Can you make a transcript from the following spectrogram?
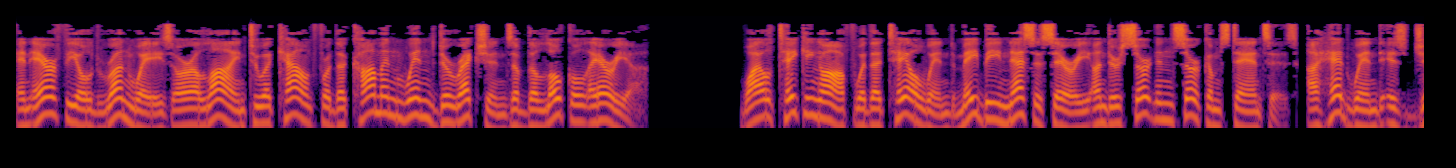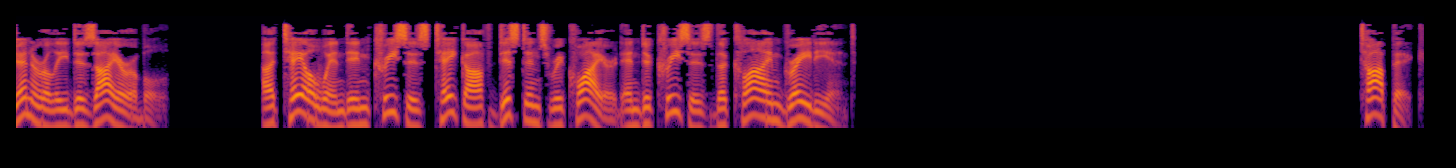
and airfield runways are aligned to account for the common wind directions of the local area. While taking off with a tailwind may be necessary under certain circumstances, a headwind is generally desirable. A tailwind increases takeoff distance required and decreases the climb gradient. Topic:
